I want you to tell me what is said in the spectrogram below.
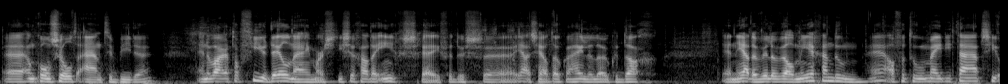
eh, een consult aan te bieden. En er waren toch vier deelnemers die zich hadden ingeschreven. Dus eh, ja, zij had ook een hele leuke dag. En ja, daar willen we wel meer gaan doen. Hè? Af en toe een meditatie,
